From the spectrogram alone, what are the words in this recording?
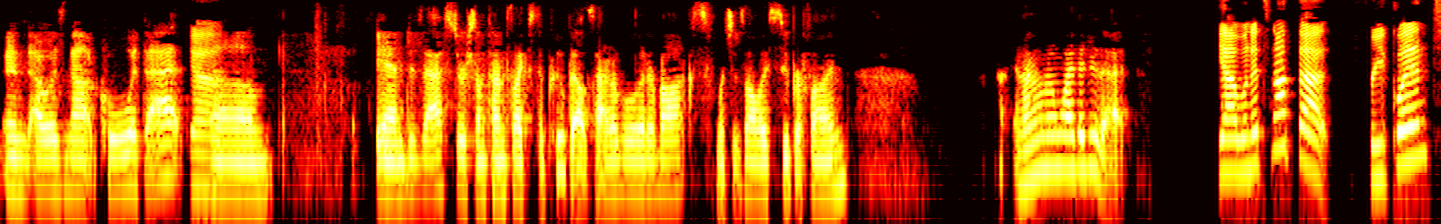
and I was not cool with that. Yeah. Um, and Disaster sometimes likes to poop outside of the litter box, which is always super fun. And I don't know why they do that. Yeah, when it's not that frequent,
